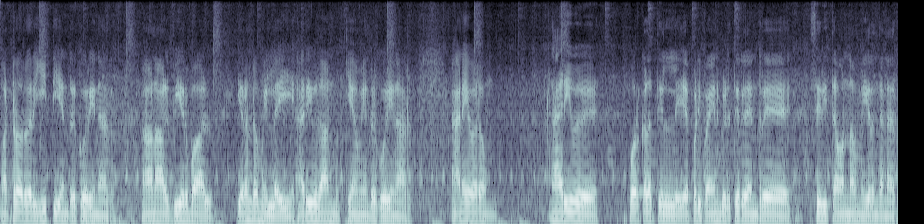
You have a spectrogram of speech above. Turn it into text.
மற்றொருவர் ஈட்டி என்று கூறினார். ஆனால் பீர்பால் இரண்டும் இல்லை அறிவுதான் முக்கியம் என்று கூறினார். அனைவரும் அறிவு போர்க்களத்தில் எப்படி பயன்படுத்தீர்கள் என்று சிரித்த வண்ணம் இருந்தனர்.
